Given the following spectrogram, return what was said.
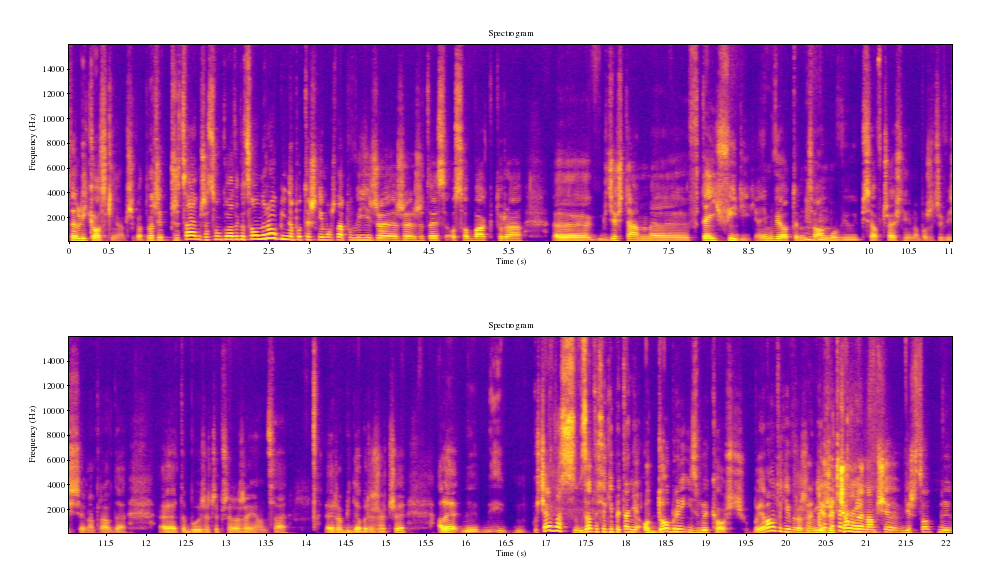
Terlikowski na przykład, znaczy przy całym szacunku do tego, co on robi, no bo też nie można powiedzieć, że, że, że to jest osoba, która e, gdzieś tam e, w tej chwili, ja nie mówię o tym, co on Mhm. mówił i pisał wcześniej, no bo rzeczywiście naprawdę e, to były rzeczy przerażające, e, robi dobre rzeczy, ale y, y, chciałem was zadać takie pytanie o dobry i zły Kościół, bo ja mam takie wrażenie, Ale że poczekaj. ciągle nam się, wiesz co, y,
